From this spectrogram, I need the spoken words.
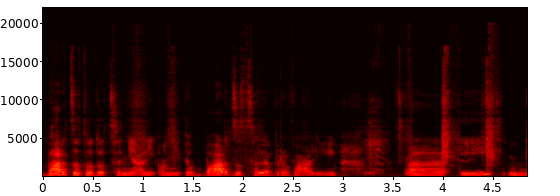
bardzo to doceniali, oni to bardzo celebrowali. I mm,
